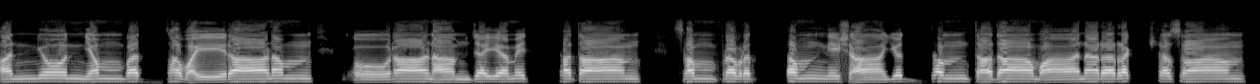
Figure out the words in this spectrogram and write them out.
ಅನ್ಯೋನ್ಯಂ ಬದ್ಧ ವೈರಾಣಂ ಘೋರಾಣಾಂ ಜಯಮಿಚ್ಛತಾಂ ಸಂಪ್ರವೃತ್ತಂ ನಿಶಾಯುದ್ಧಂ ತದಾ ವಾನರ ರಕ್ಷಸಾಂ.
